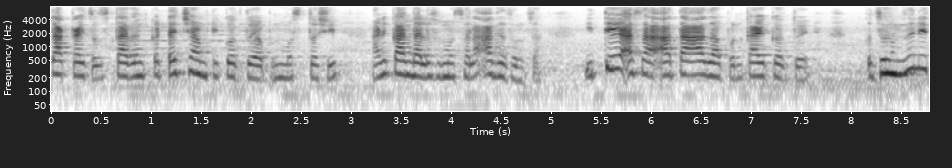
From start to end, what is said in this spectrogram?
टाकायचंच कारण कटाची आमटी करतोय आपण मस्त अशी. आणि कांदा लसूण मसाला अर्धा चमचा. इथे असा आता आज आपण काय करतोय? झणझणीत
